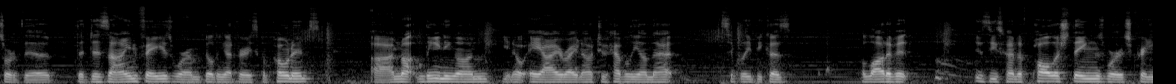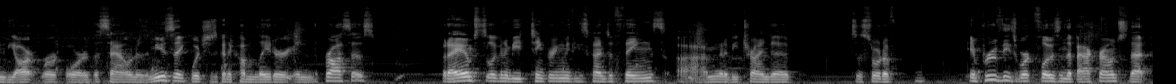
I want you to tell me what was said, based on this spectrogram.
sort of the the design phase where I'm building out various components uh, I'm not leaning on you know AI right now too heavily on that, simply because a lot of it is these kind of polished things where it's creating the artwork or the sound or the music, which is going to come later in the process. But I am still going to be tinkering with these kinds of things. Uh, I'm going to be trying to to sort of improve these workflows in the background so that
